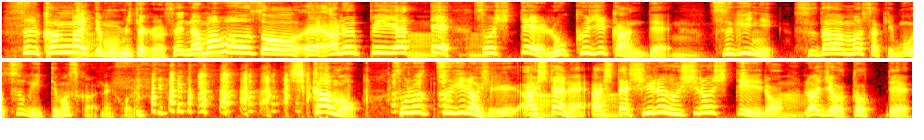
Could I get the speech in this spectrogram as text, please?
それ考えても見てください。生放送、え、アルピーやって、そして6時間で、次に菅田将暉もうすぐ行ってますからね、これ。しかも、その次の日、明日ね、明日昼後ろシティのラジオを撮って、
